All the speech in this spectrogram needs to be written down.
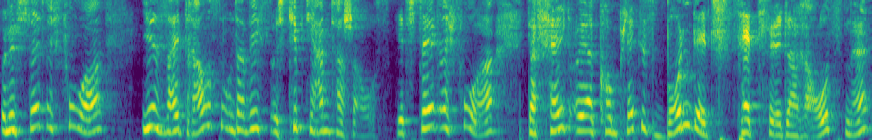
Und jetzt stellt euch vor, ihr seid draußen unterwegs, euch kippt die Handtasche aus. Jetzt stellt euch vor, da fällt euer komplettes Bondage-Set fällt da raus, ne?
